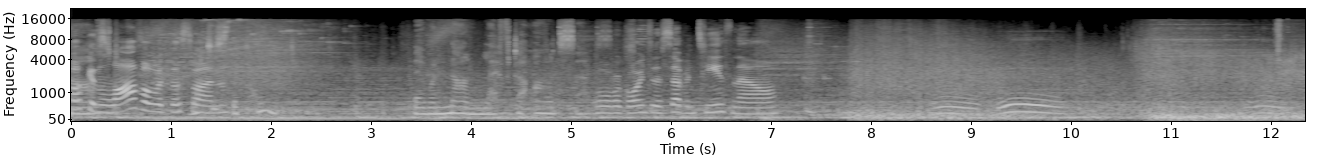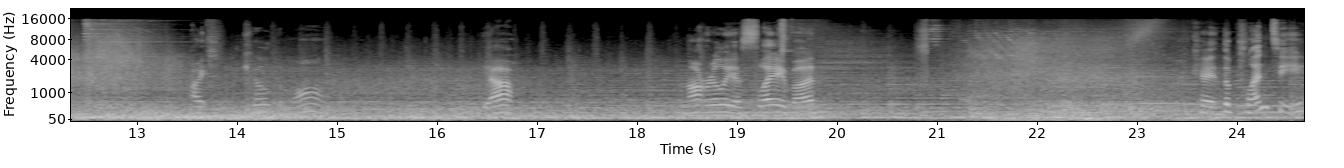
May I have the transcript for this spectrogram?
Fucking asked, lava with this What one. the point? There were none left to answer. Well, we're going to the 17th now. Ooh, ooh. Ooh. I killed them all. Yeah. Not really a sleigh, bud. Okay, the plenty.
